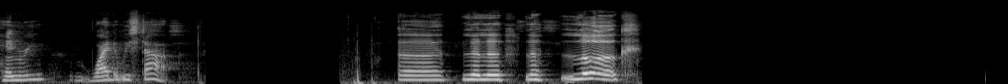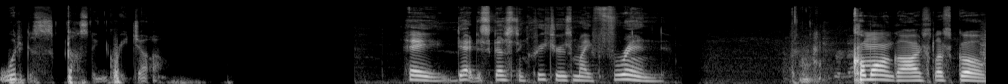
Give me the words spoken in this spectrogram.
Henry, why did we stop? Uh, l- l- l- look. What a disgusting creature. Hey, that disgusting creature is my friend. Come on, guys, let's go.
